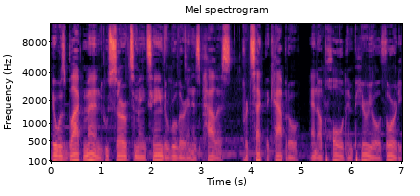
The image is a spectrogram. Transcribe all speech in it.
It was black men who served to maintain the ruler in his palace, protect the capital, and uphold imperial authority.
